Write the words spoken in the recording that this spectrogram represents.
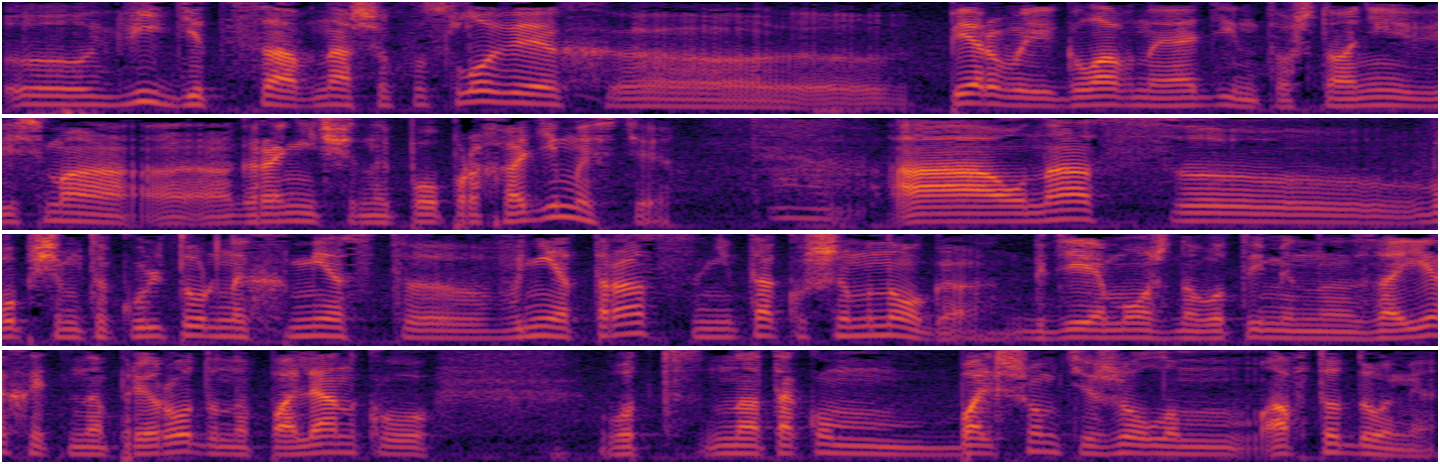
э, видится в наших условиях э, первый и главный один, то что они весьма а, ограничены по проходимости. А у нас, э, в общем-то, культурных мест вне трасс не так уж и много, где можно вот именно заехать на природу, на полянку, вот на таком большом тяжелом автодоме.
